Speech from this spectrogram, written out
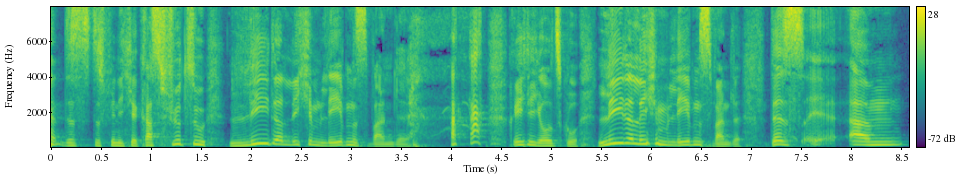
das, das finde ich hier krass, führt zu liederlichem Lebenswandel. Richtig oldschool. Liederlichem Lebenswandel. Das, äh, ähm,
